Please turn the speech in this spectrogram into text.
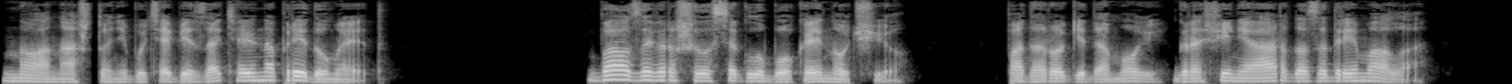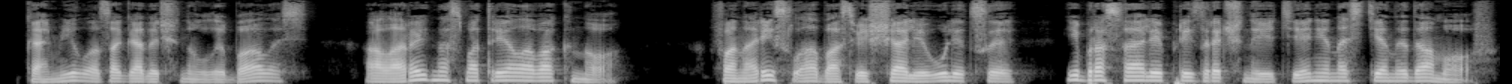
Но она что-нибудь обязательно придумает. Бал завершился глубокой ночью. По дороге домой графиня Арда задремала. Камила загадочно улыбалась, а Лорейна смотрела в окно. Фонари слабо освещали улицы и бросали призрачные тени на стены домов.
